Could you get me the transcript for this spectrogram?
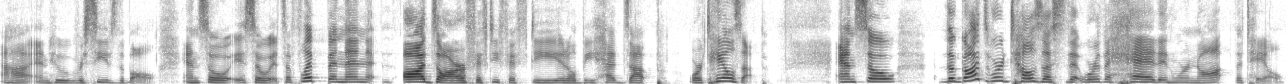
uh, and who receives the ball. And so so it's a flip and then odds are 50-50 it'll be heads up or tails up. And so the god's word tells us that we're the head and we're not the tail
